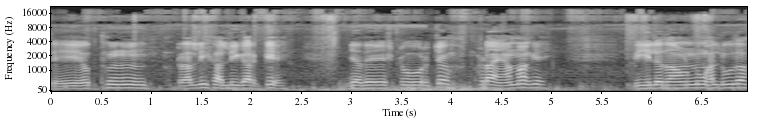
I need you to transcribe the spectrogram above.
ਤੇ ਉੱਥੋਂ ਟਰਾਲੀ ਖਾਲੀ ਕਰਕੇ ਜਦੇ ਸਟੋਰ 'ਚ ਖੜਾਇਆਵਾਂਗੇ ਬੀ ਲਦਾਉਣ ਨੂੰ ਆਲੂ ਦਾ।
